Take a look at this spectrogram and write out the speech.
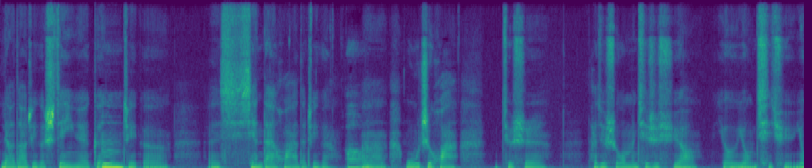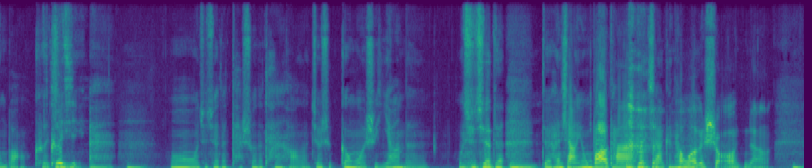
聊到这个世界音乐跟这个呃现代化的这个嗯物质化。就是，他就说我们其实需要有勇气去拥抱科技。科技，哎，嗯，哦，我就觉得他说的太好了，就是跟我是一样的，我就觉得，嗯，对，很想拥抱他，很想跟他握个手，你知道吗？嗯，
